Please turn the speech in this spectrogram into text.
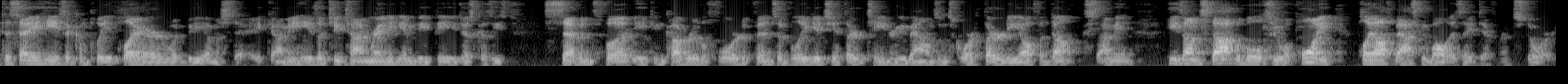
to say he's a complete player would be a mistake. I mean, he's a two-time reigning MVP just because he's seven foot. He can cover the floor defensively, get you 13 rebounds, and score 30 off of dunks. I mean, he's unstoppable to a point. Playoff basketball is a different story,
